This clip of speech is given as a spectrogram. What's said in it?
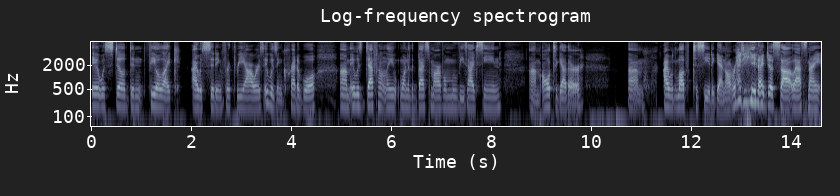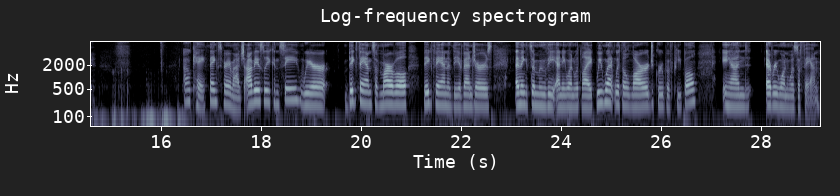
it was still didn't feel like I was sitting for three hours. It was incredible. Um, it was definitely one of the best Marvel movies I've seen um, altogether. Um, I would love to see it again already, I just saw it last night. Okay, thanks very much. Obviously, you can see we're big fans of Marvel, big fan of the Avengers. I think it's a movie anyone would like. We went with a large group of people, and everyone was a fan.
